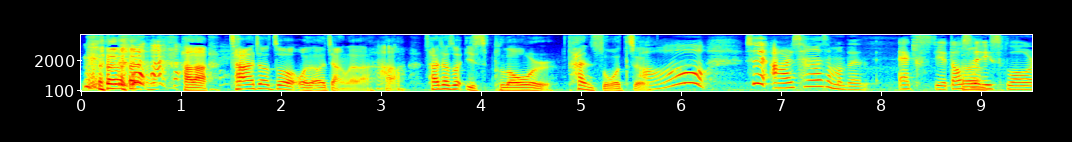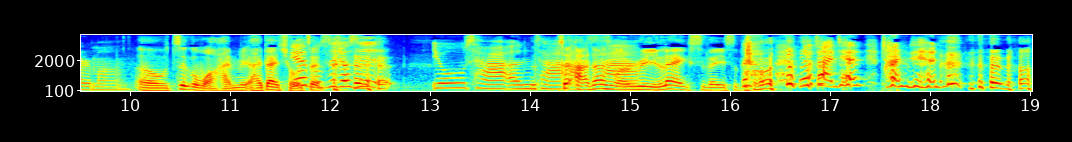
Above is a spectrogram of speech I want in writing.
好了，叉叫做我我讲了啦，好好，叉叫做 explorer 探索者。哦，所以 R 叉什么的 X 也都是嗯 Explorer 吗？呃，这个我还没还待求证因为不。是就是 U 叉 N 叉，所以 R 叉叉什么 relax 的 explorer，就突然间突然间然后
